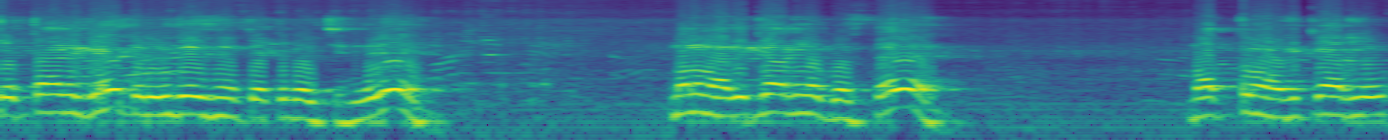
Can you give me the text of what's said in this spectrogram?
చుట్టానికే తెలుగుదేశం టికెట్ వచ్చింది. మనం అధికారంలోకి వస్తే మొత్తం అధికారులు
